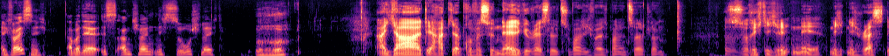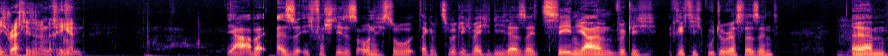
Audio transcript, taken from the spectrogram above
Ich weiß nicht, aber der ist anscheinend nicht so schlecht. Ah ja, der hat ja professionell gewrestelt, soweit ich weiß, mal eine Zeit lang. Also so richtig, Ring- nee, nicht, nicht, Rest, nicht Wrestling, sondern Ringen. Ja, aber also ich verstehe das auch nicht so. Da gibt es wirklich welche, die da seit zehn Jahren wirklich richtig gute Wrestler sind. Ähm,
